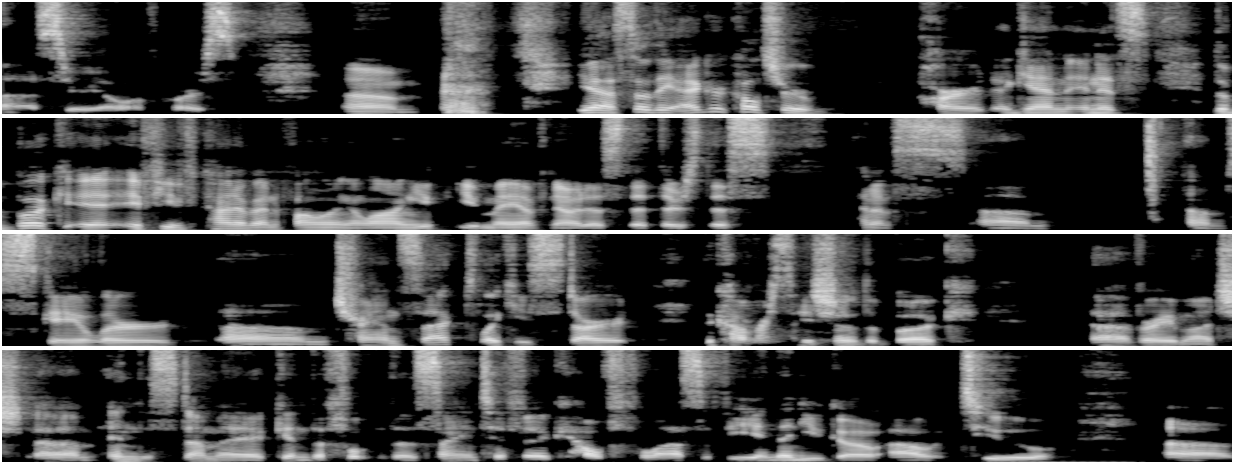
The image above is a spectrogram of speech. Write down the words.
uh, cereal, of course. Um, yeah, so the agriculture part again and it's the book if you've kind of been following along you, you may have noticed that there's this kind of um, um, scalar um, transect like you start the conversation of the book uh, very much um, in the stomach and the, the scientific health philosophy and then you go out to um,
